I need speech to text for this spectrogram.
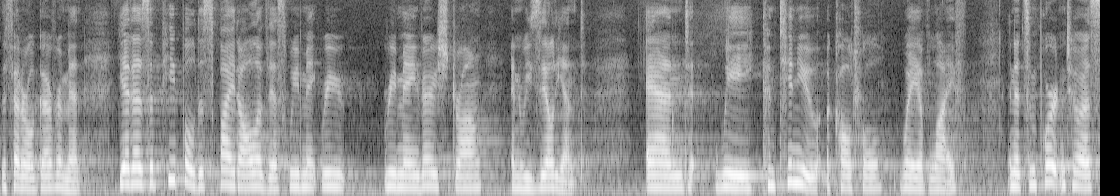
the federal government. Yet, as a people, despite all of this, we, make, we remain very strong and resilient. And we continue a cultural way of life. And it's important to us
